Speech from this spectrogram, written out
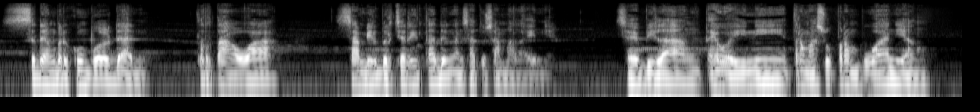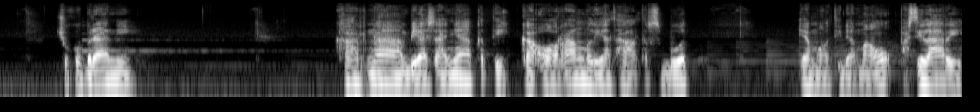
sedang berkumpul dan tertawa sambil bercerita dengan satu sama lainnya. Saya bilang Tewe ini termasuk perempuan yang cukup berani. Karena biasanya ketika orang melihat hal tersebut, ya mau tidak mau pasti lari.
